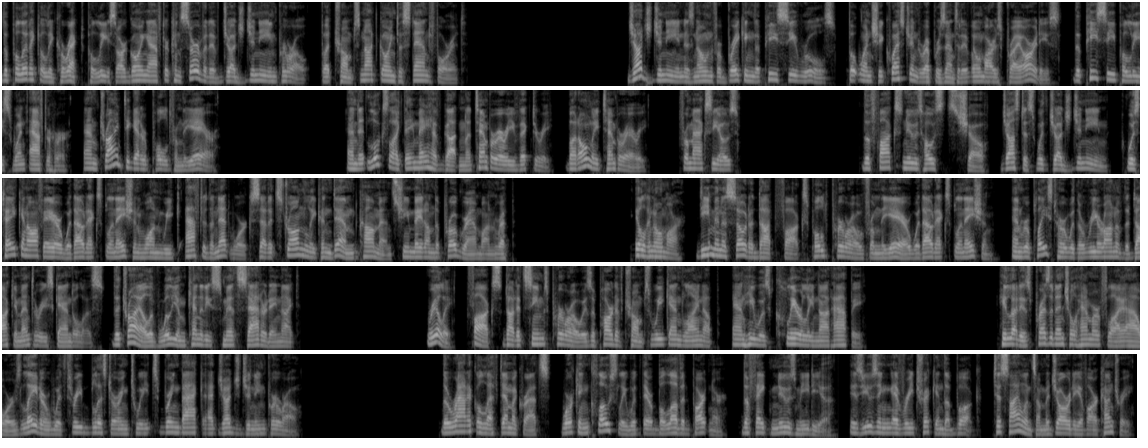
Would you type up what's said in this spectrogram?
The politically correct police are going after conservative Judge Jeanine Pirro, but Trump's not going to stand for it. Judge Jeanine is known for breaking the PC rules, but when she questioned Representative Omar's priorities, the PC police went after her and tried to get her pulled from the air. And it looks like they may have gotten a temporary victory, but only temporary. From Axios, the Fox News host's show, Justice with Judge Jeanine, was taken off air without explanation one week after the network said it strongly condemned comments she made on the program on Rep. Ilhan Omar, D. Minnesota. Fox pulled Pirro from the air without explanation and replaced her with a rerun of the documentary Scandalous, the trial of William Kennedy Smith Saturday night. Really, Fox. It seems Pirro is a part of Trump's weekend lineup, and he was clearly not happy. He let his presidential hammer fly hours later with three blistering tweets bring back at Judge Jeanine Pirro. The radical left Democrats, working closely with their beloved partner, the fake news media, is using every trick in the book to silence a majority of our country.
